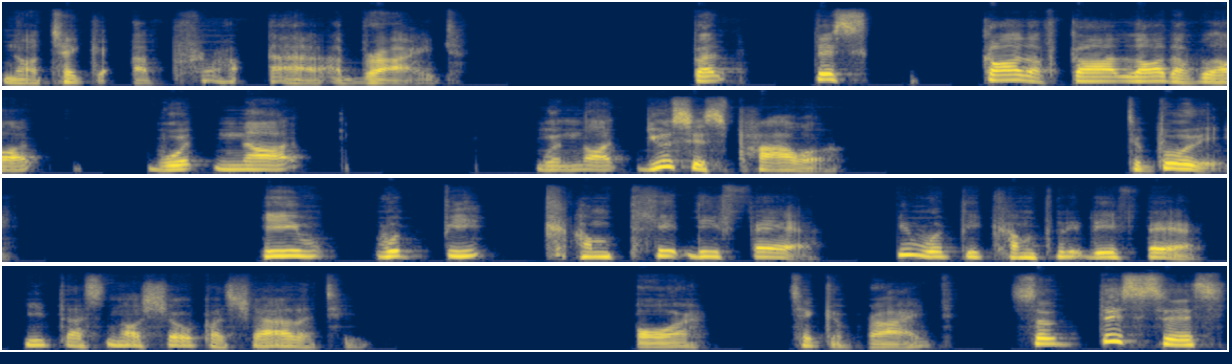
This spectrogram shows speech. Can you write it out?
nor take a, uh, a bride. But this God of God, Lord of Lord, would not would not use his power to bully. He would be completely fair. He would be completely fair. He does not show partiality or take a bride. So this is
